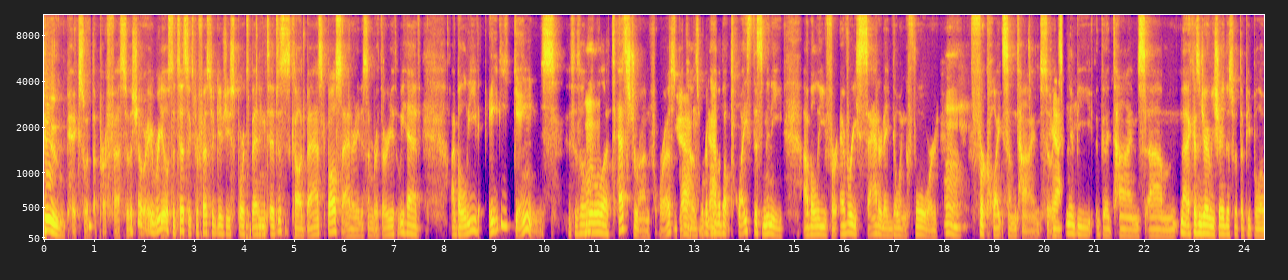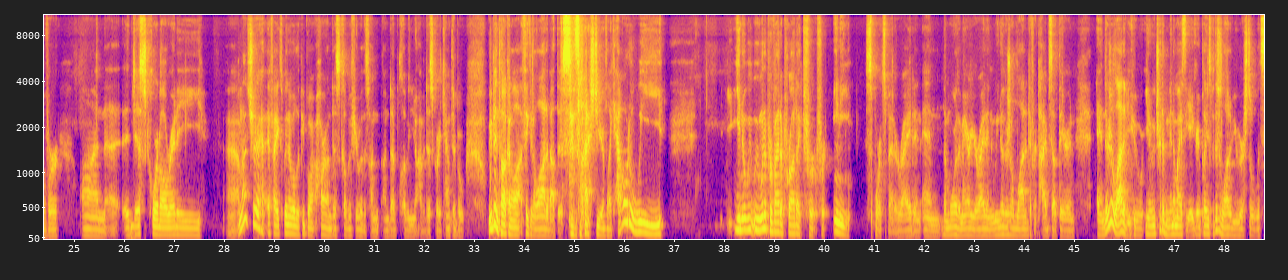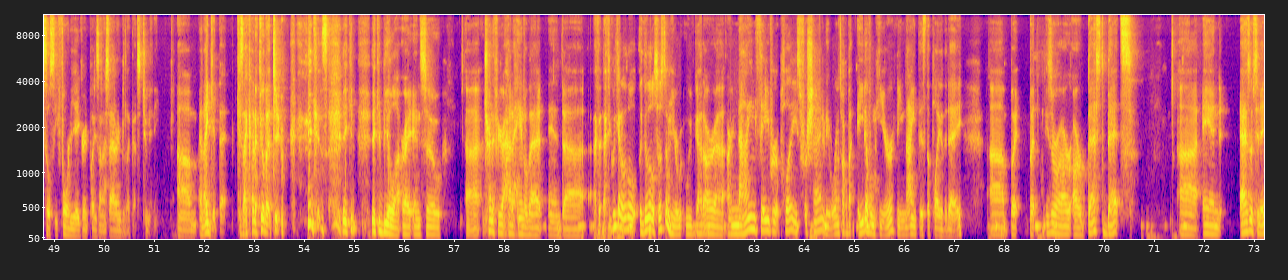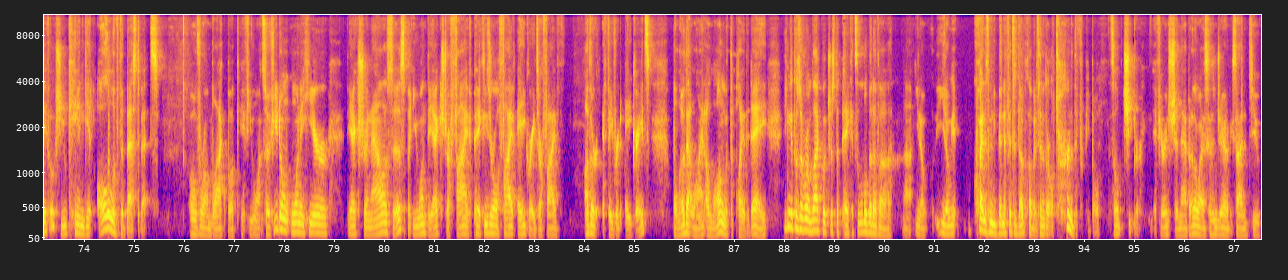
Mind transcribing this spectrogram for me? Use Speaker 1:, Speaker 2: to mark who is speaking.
Speaker 1: to Picks with the Professor, the show where a real statistics professor gives you sports betting tips. This is college basketball, Saturday, December 30th. We have, I believe, 80 games. This is a mm. little uh, test run for us yeah. because we're going to yeah. have about twice this many, I believe, for every Saturday going forward mm. for quite some time. So yeah. it's going to be good times. Um, cousin Jared, we shared this with the people over on uh, Discord already. Uh, I'm not sure if I explained it well to people hard on Disc Club if you're with us on, on Dub Club and you don't have a Discord account there, but we've been talking a lot, thinking a lot about this since last year of like, how do we, you know, we, we want to provide a product for for any sports bettor, right? And and the more the merrier, right? And we know there's a lot of different types out there, and and there's a lot of you who you know we try to minimize the A grade plays, but there's a lot of you who are still would still see 40 A grade plays on a Saturday and be like, that's too many. Um, and I get that because I kind of feel that too, because it can it can be a lot, right? And so uh, trying to figure out how to handle that. And uh, I, th- I, think we got a little a good little system here. We've got our uh, our nine favorite plays for Saturday. We're going to talk about eight of them here. The ninth is the play of the day, uh, but but these are our our best bets. Uh, and as of today, folks, you can get all of the best bets over on BlackBook if you want. So if you don't want to hear the extra analysis, but you want the extra five picks, these are all five A grades or five other favorite A grades below that line, along with the play of the day. You can get those over on BlackBook just to pick. It's a little bit of a, uh, you know, you don't get quite as many benefits as Dub Club, but it's another alternative for people. It's a little cheaper if you're interested in that. But otherwise, cousin Jared, I'm excited to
